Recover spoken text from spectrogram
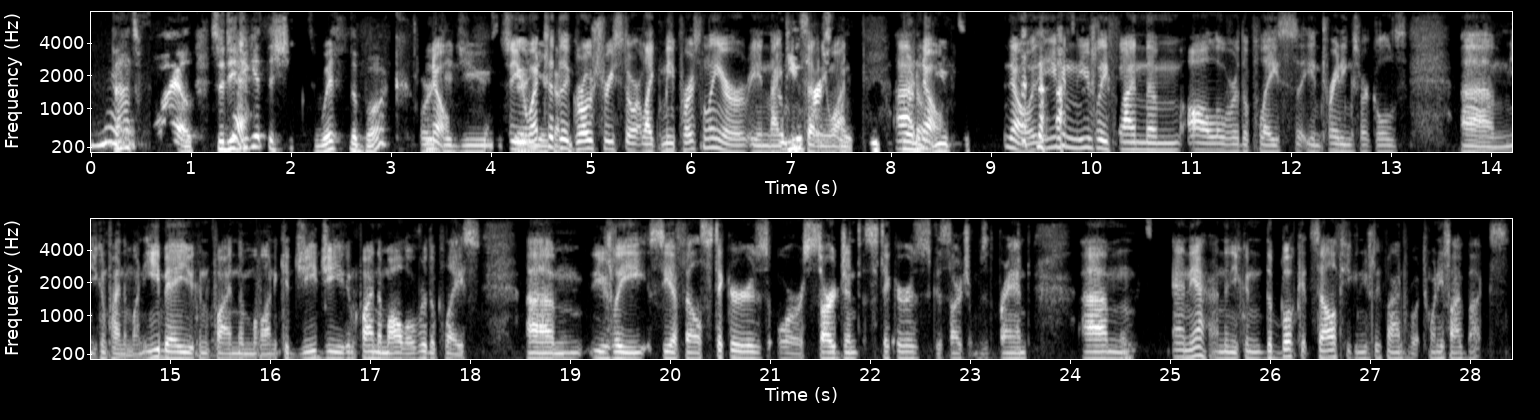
that's wild. So did Yeah. you get the sheets with the book, or No. did you? so you went to got- the grocery store, like me personally, or in Oh, you 1971? personally. Uh, no, no. you- no, you can usually find them all over the place in trading circles. Um, you can find them on eBay. You can find them on Kijiji. You can find them all over the place. Um, usually CFL stickers or Sargent stickers because Sargent was the brand. Um, and yeah, and then you can the book itself you can usually find for about twenty five bucks.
